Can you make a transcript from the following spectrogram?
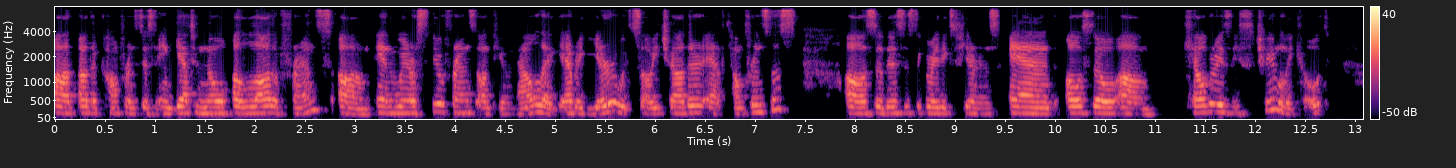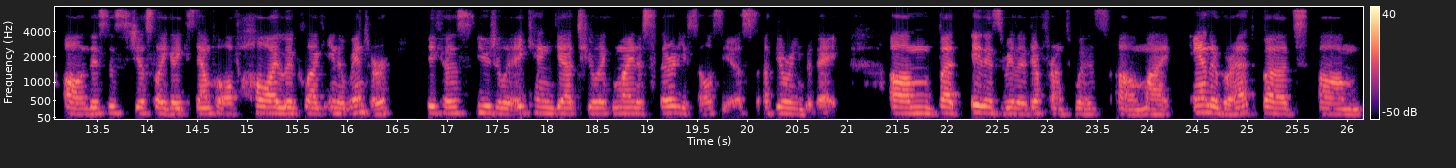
other conferences and get to know a lot of friends. Um, and we are still friends until now. Like every year we saw each other at conferences. Uh, so this is a great experience. And also um, Calgary is extremely cold. Uh, this is just like an example of how I look like in the winter because usually it can get to like minus 30 Celsius uh, during the day. Um, but it is really different with uh, my undergrad, but um,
